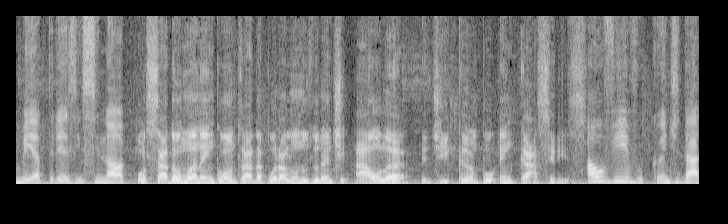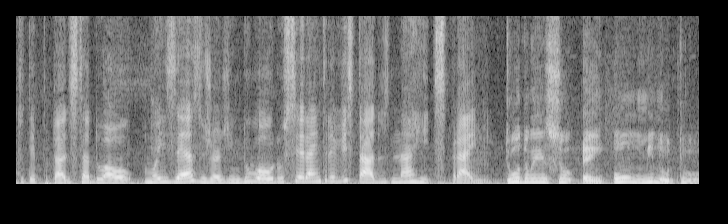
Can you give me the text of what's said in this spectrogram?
BR-163 em Sinop. Ossada humana é encontrada por alunos durante aula de campo em Cáceres. Ao vivo, candidato deputado estadual Moisés do Jardim do Ouro será entrevistado na Hits Prime. Tudo isso em um minuto.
